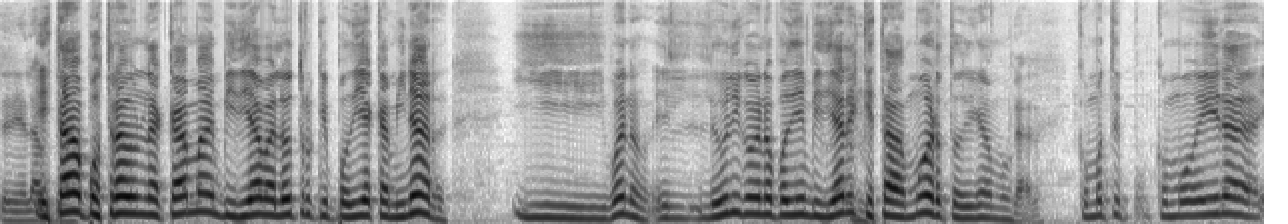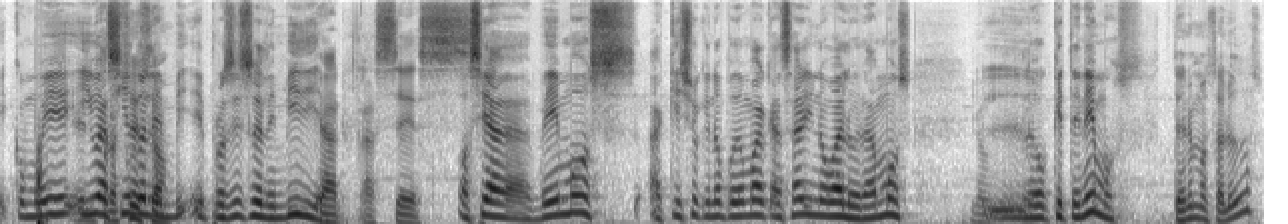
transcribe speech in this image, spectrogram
Tenía el auto. estaba postrado en una cama envidiaba al otro que podía caminar. Y bueno, el, lo único que no podía envidiar es el que estaba muerto, digamos. Claro, Cómo, te, cómo era, cómo e- El iba siendo el, proceso. envi- el proceso de la envidia. claro. O sea, vemos aquello que no podemos alcanzar y no valoramos Lo- lo que tenemos. ¿Tenemos saludos?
